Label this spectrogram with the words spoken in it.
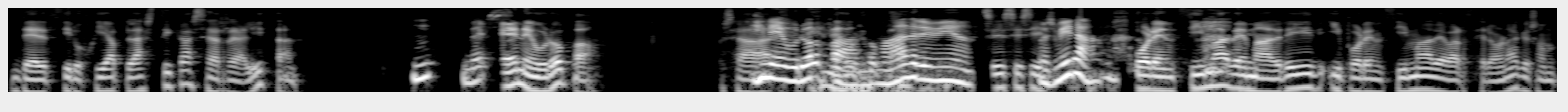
de cirugía plástica se realizan Mm, ¿Ves? en Europa. O sea, En Europa, madre mía. Sí, sí, sí. Pues mira, por encima de Madrid y por encima de Barcelona, que son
